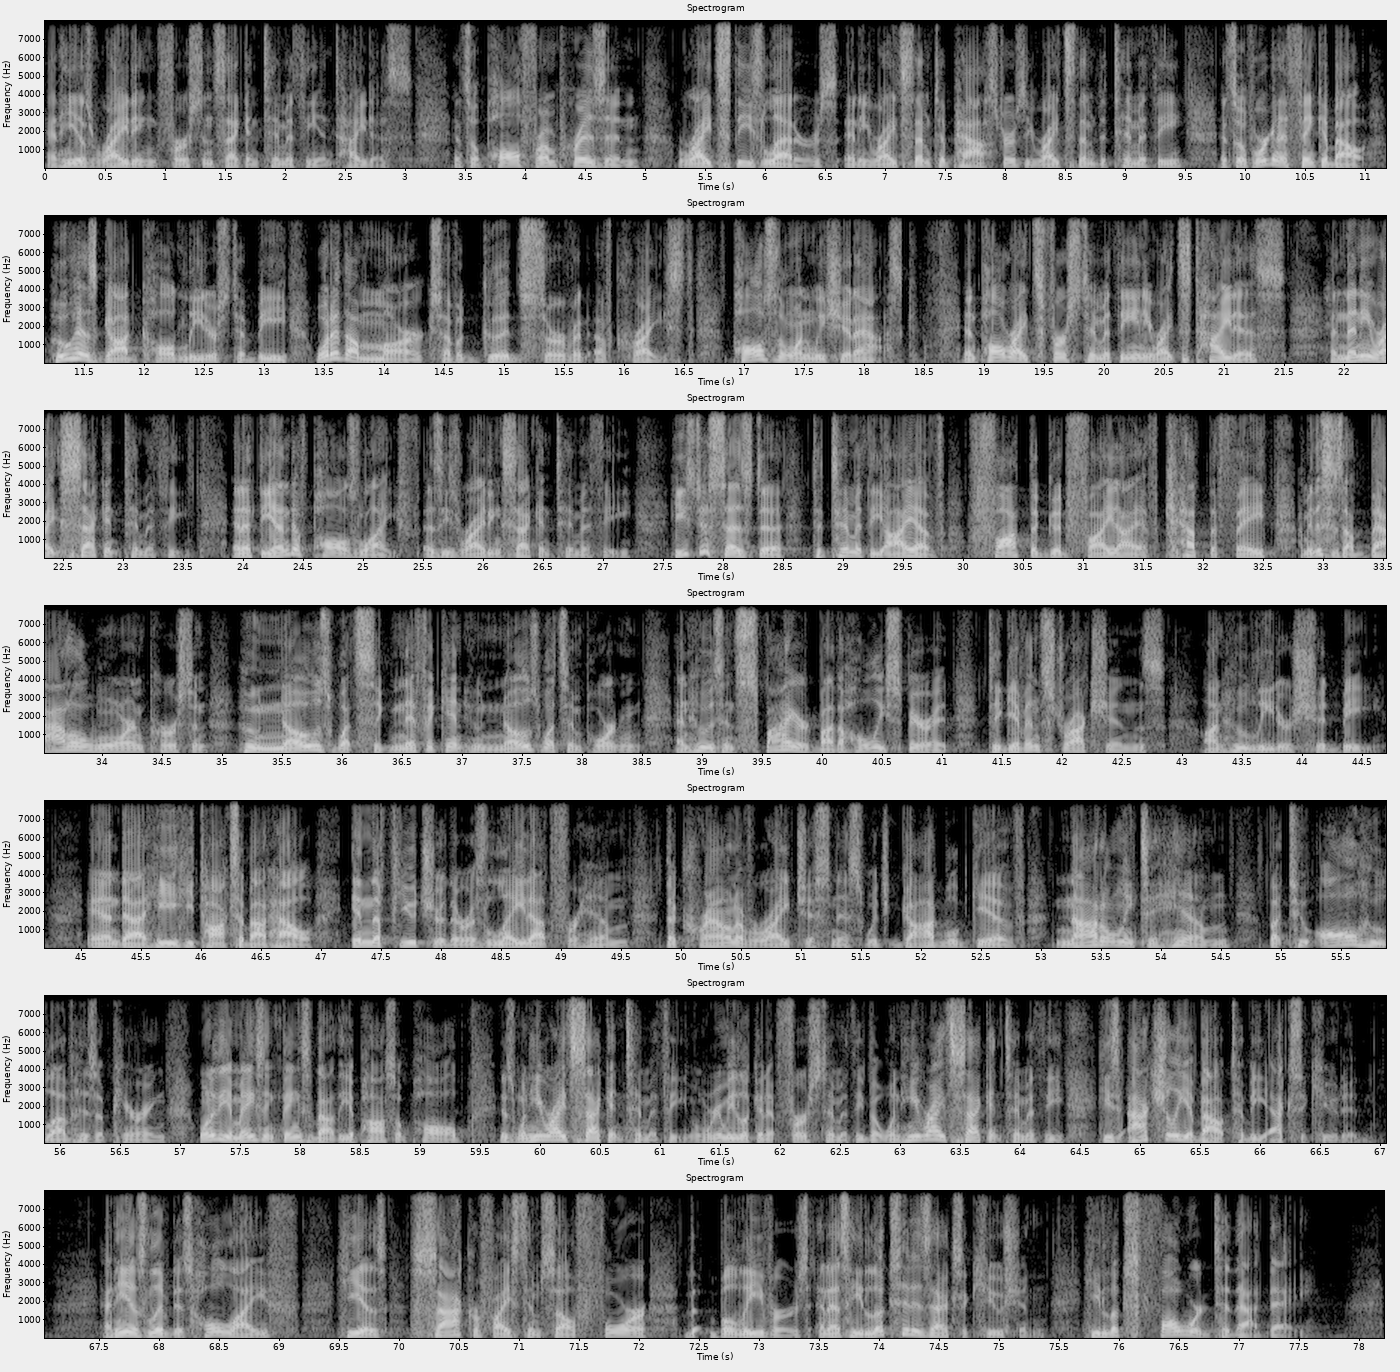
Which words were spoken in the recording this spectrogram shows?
and he is writing 1st and 2nd Timothy and Titus. And so Paul from prison writes these letters and he writes them to pastors, he writes them to Timothy. And so if we're going to think about who has God called leaders to be, what are the marks of a good servant of Christ? Paul's the one we should ask. And Paul writes 1st Timothy and he writes Titus and then he writes 2 Timothy. And at the end of Paul's life, as he's writing 2 Timothy, he just says to, to Timothy, I have fought the good fight, I have kept the faith. I mean, this is a battle worn person who knows what's significant, who knows what's important, and who is inspired by the Holy Spirit to give instructions on who leaders should be. And uh, he, he talks about how in the future there is laid up for him the crown of righteousness, which God will give not only to him, but to all who love his appearing. One of the amazing things about the Apostle Paul is when he writes 2 Timothy, and we're going to be looking at 1 Timothy, but when he writes 2 Timothy, he's actually about to be executed. And he has lived his whole life he has sacrificed himself for believers. And as he looks at his execution, he looks forward to that day.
